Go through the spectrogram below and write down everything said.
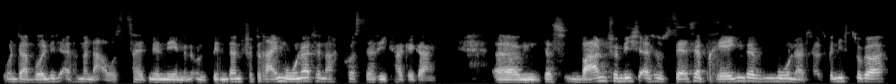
Und da wollte ich einfach mal eine Auszeit mir nehmen und bin dann für drei Monate nach Costa Rica gegangen. Ähm, das waren für mich also sehr, sehr prägende Monate. Also wenn nicht sogar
